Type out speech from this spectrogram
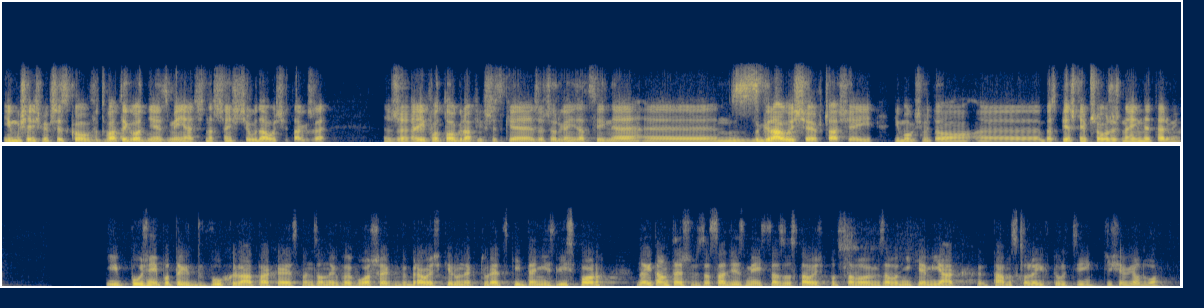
i, musieliśmy wszystko w dwa tygodnie zmieniać. Na szczęście udało się tak, że, że i fotograf, i wszystkie rzeczy organizacyjne e, zgrały się w czasie i, i mogliśmy to e, bezpiecznie przełożyć na inny termin. I później po tych dwóch latach e, spędzonych we Włoszech wybrałeś kierunek turecki, Denis Lispor. No i tam też w zasadzie z miejsca zostałeś podstawowym zawodnikiem. Jak tam z kolei w Turcji ci się wiodło?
